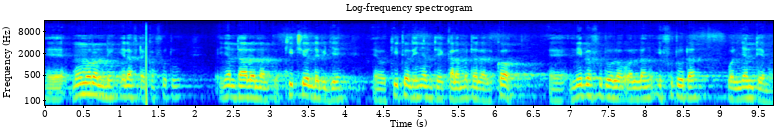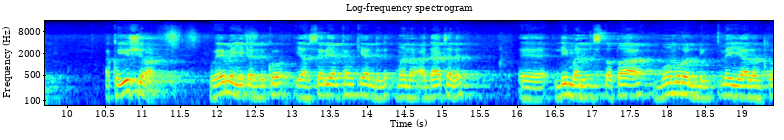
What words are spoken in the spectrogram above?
e, momoron din ilafta ka futu nyantalo nan ko kiti yol lebije e, o kiti yol nyante kalamuta lal ko e, ni be futuo la wala ifututa wal nyante man ako yushra wo ye meŋ yitandi ko ye seriyankankeyandi le mana adatale e, liman istataa momron ding meŋ yalanto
